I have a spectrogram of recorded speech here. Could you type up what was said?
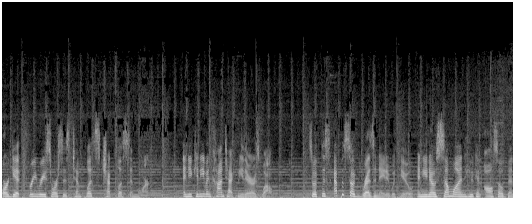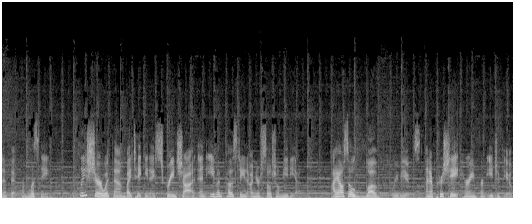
or get free resources, templates, checklists, and more. And you can even contact me there as well. So if this episode resonated with you and you know someone who can also benefit from listening, please share with them by taking a screenshot and even posting on your social media. I also love reviews and appreciate hearing from each of you,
